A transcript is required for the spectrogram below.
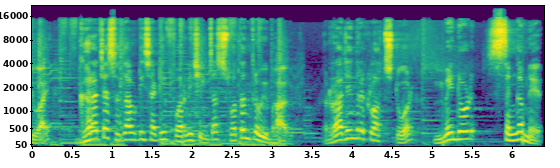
शिवाय घराच्या सजावटीसाठी फर्निशिंगचा स्वतंत्र विभाग. Rajendra cloth store main road Sangamner.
